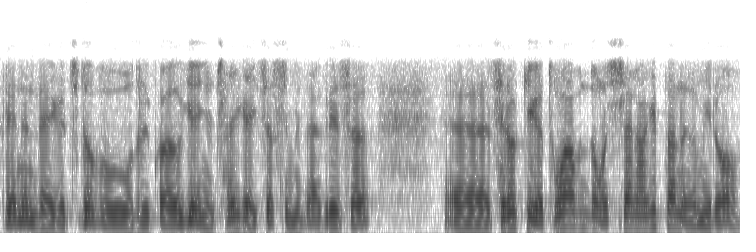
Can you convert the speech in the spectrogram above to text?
그랬는데 그 지도부들과 의견이 차이가 있었습니다. 그래서 에, 새롭게 그 통합운동을 시작하겠다는 의미로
